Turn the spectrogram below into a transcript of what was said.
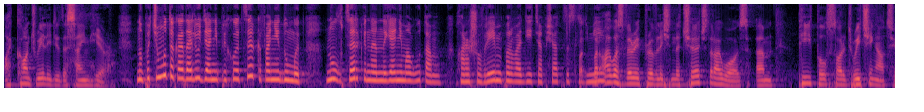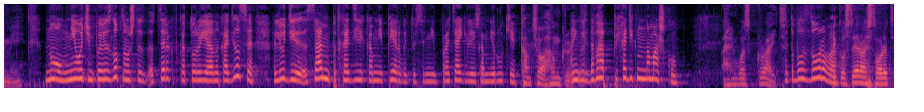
I can't really do the same here. Но почему-то, когда люди, они приходят в церковь, они думают, ну, в церкви, наверное, я не могу там хорошо время проводить, общаться с But, людьми. but I was very privileged in the church that I was. Um, people started reaching out to me, Но мне очень повезло, потому что церковь, в которой я находился, люди сами подходили ко мне первые, то есть они протягивали ко мне руки. come to our home Они group, говорили, давай, приходи к нам на домашку. and it was great Это было здорово, because there I started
